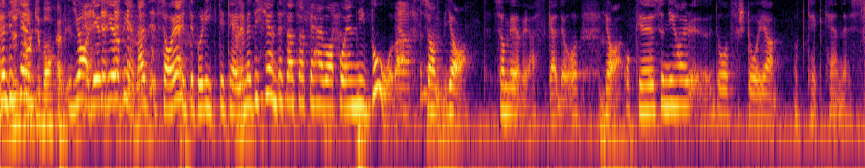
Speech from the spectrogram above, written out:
Nej, du tar känd- tillbaka det. Ja, det, det jag menar det sa jag inte på riktigt heller. Nej. Men det kändes alltså att det här var på en nivå va? Ja, som, ja, som överraskade. Och, Mm. ja, och, eh, så ni har eh, då, förstår jag, upptäckt hennes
